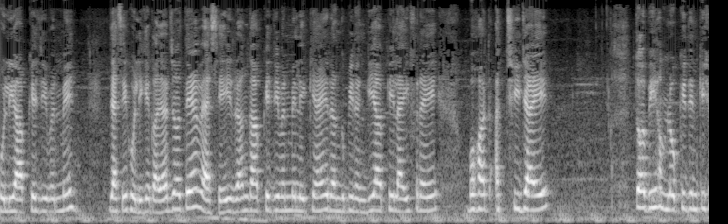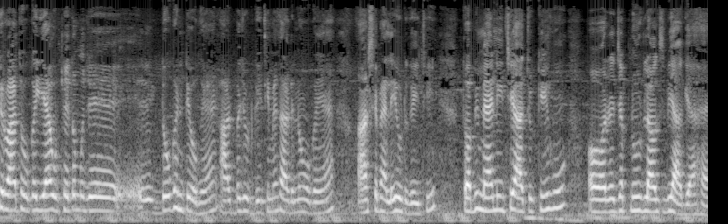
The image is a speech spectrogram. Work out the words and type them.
होली आपके जीवन में, जैसे होली के कलर जो होते हैं, वैसे ही रंग आपके जीवन में लेके आए। रंग बिरंगी आपकी लाइफ रहे। बहुत अच्छी जाए। तो अभी हम लोग के दिन की शुरुआत हो गई है उठे तो मुझे दो घंटे हो गए हैं। आठ बजे उठ गई थी मैं साढ़े नौ हो गए हैं। आज से पहले ही उठ गई थी। तो अभी मैं नीचे आ चुकी हूँ और जपनूर व्लॉग्स भी आ गया है।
